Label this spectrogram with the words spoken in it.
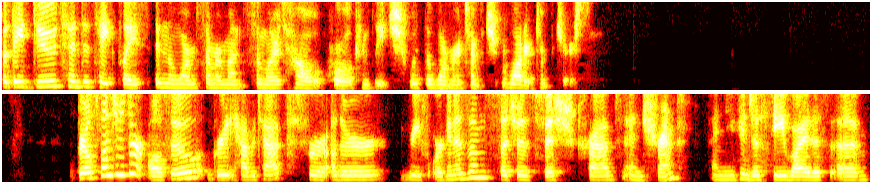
but they do tend to take place in the warm summer months, similar to how coral can bleach with the warmer temperature, water temperatures. Barrel sponges are also great habitats for other reef organisms, such as fish, crabs, and shrimp. And you can just see by this, um,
